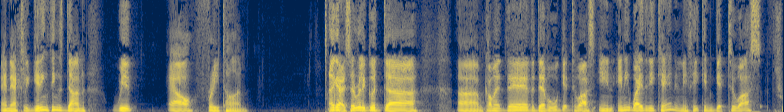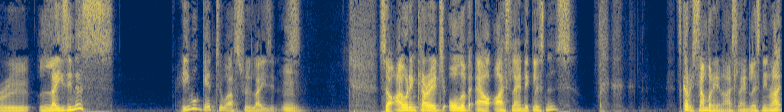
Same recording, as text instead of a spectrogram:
and actually getting things done with our free time. Okay, so really good uh, um, comment there. The devil will get to us in any way that he can, and if he can get to us through laziness, he will get to us through laziness. So I would encourage all of our Icelandic listeners. It's got to be somebody in Iceland listening, right?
